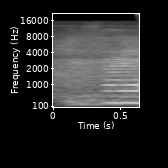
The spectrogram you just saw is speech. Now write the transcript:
we thank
